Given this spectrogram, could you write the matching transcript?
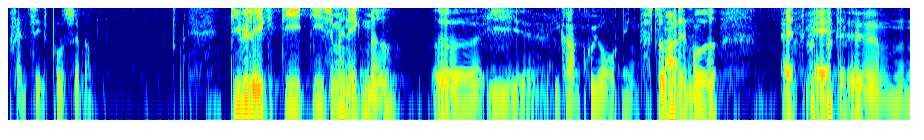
kvalitetsproducenter. De, vil ikke, de, de er simpelthen ikke med øh, i, i Grand Cru-ordningen. Forstået Nej. på den måde, at, at, øh,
